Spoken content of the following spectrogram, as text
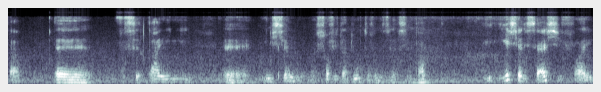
tá? É, você está aí é, iniciando a sua vida adulta, vamos dizer assim, tá? E, e esse alicerce vai,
